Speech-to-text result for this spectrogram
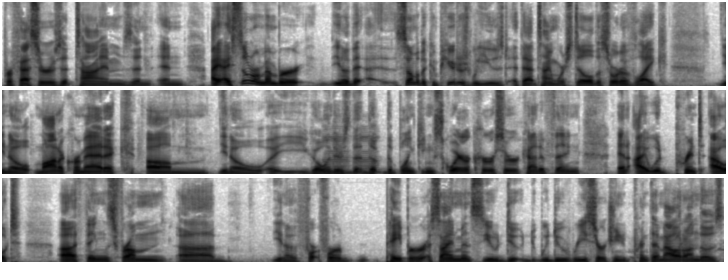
professors at times and and I, I still remember you know the, some of the computers we used at that time were still the sort of like you know monochromatic um you know uh, you go and there's the, the the blinking square cursor kind of thing and I would print out uh, things from uh, you know for for paper assignments you do we do research and you print them out on those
